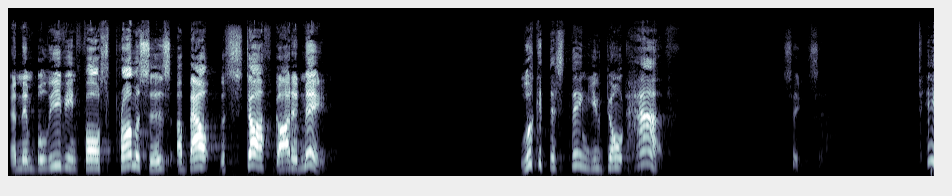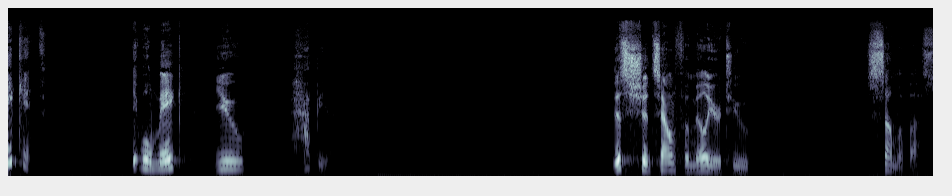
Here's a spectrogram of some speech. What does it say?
and then believing false promises about the stuff God had made. Look at this thing you don't have. Satan said. Take it, it will make you happier. This should sound familiar to some of us,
